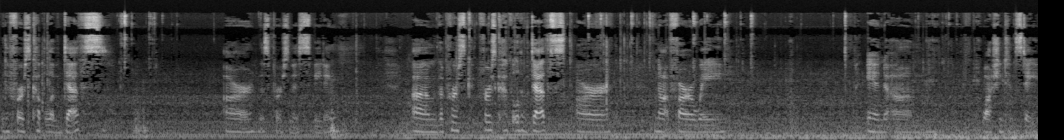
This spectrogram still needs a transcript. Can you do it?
The first couple of deaths are, this person is speeding. Um, the first, first couple of deaths are not far away in um, Washington State.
